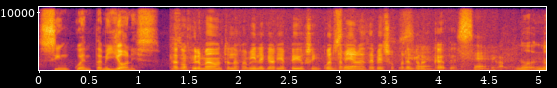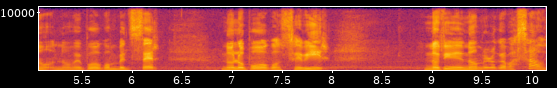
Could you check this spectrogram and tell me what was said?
50 millones. Está confirmado entre la familia que habrían pedido 50 Sí, millones de pesos por el sí, rescate. sí. No, no, no me puedo convencer, no lo puedo concebir, no tiene nombre lo que ha pasado.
